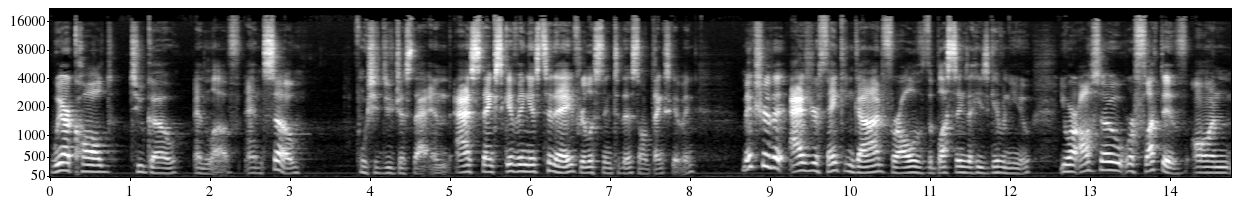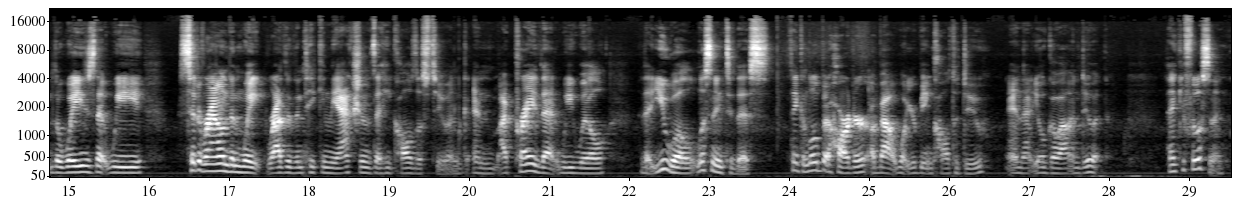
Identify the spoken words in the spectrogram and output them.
We are called to go and love. And so, we should do just that. And as Thanksgiving is today, if you're listening to this on Thanksgiving, make sure that as you're thanking God for all of the blessings that He's given you, you are also reflective on the ways that we sit around and wait rather than taking the actions that He calls us to. And, and I pray that we will, that you will, listening to this, think a little bit harder about what you're being called to do and that you'll go out and do it. Thank you for listening.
